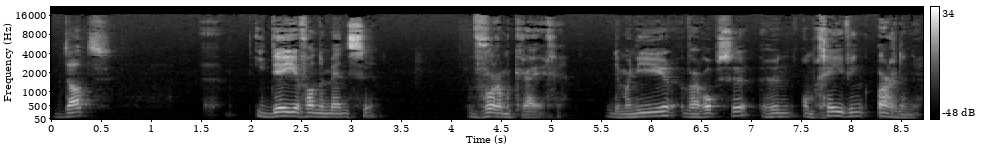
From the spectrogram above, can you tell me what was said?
dat eh, ideeën van de mensen vorm krijgen. De manier waarop ze hun omgeving ordenen.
